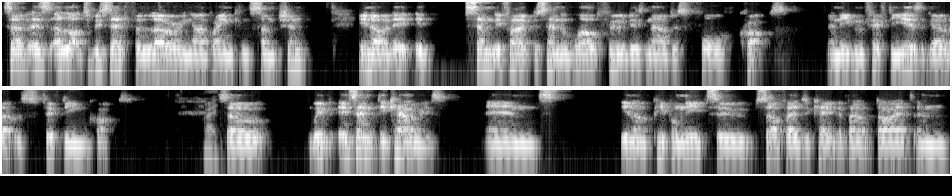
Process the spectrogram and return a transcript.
So there's a lot to be said for lowering our grain consumption. You know, it, it 75% of world food is now just four crops, and even 50 years ago that was 15 crops. Right. So we've it's empty calories, and you know people need to self-educate about diet and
